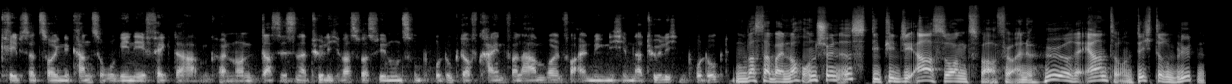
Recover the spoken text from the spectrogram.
krebserzeugende kanzerogene Effekte haben können. Und das ist natürlich was, was wir in unserem Produkt auf keinen Fall haben wollen, vor allen Dingen nicht im natürlichen Produkt. Und was dabei noch unschön ist, die PGRs sorgen zwar für eine höhere Ernte und dichtere Blüten,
